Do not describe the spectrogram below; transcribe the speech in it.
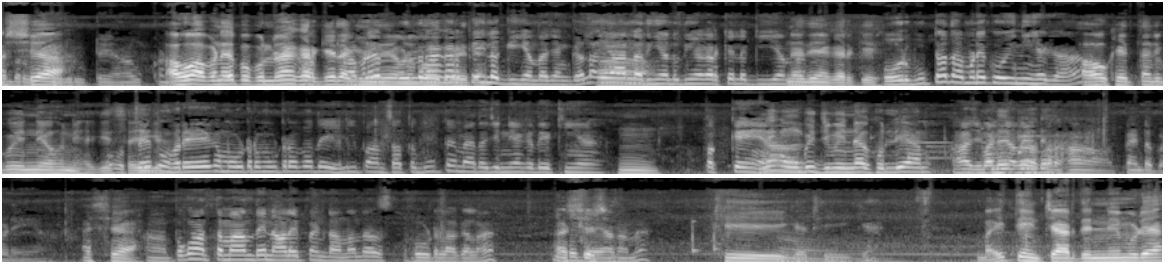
ਅੱਛਾ। ਬਰੋਟੇ ਹਾਂ ਉੱਕਣ ਆਹੋ ਆਪਣੇ ਪਪੂਲਰਾਂ ਕਰਕੇ ਲੱਗੀ ਜਾਂਦੇ ਆਪਣੇ ਪੁੱਲਰਾਂ ਬਹੁਤ ਕਰਕੇ ਹੀ ਲੱਗੀ ਜਾਂਦਾ ਜੰਗਲ। ਆ ਨਦੀਆਂ ਨਦੀਆਂ ਕਰਕੇ ਲੱਗੀ ਜਾਂਦਾ। ਨਦੀਆਂ ਕਰਕੇ। ਹੋਰ ਬੂਟਾ ਤਾਂ ਆਪਣੇ ਕੋਈ ਨਹੀਂ ਹੈਗਾ। ਆਹੋ ਖੇਤਾਂ 'ਚ ਕੋਈ ਇੰਨੇ ਉਹ ਨਹੀਂ ਹੈਗੇ ਉੱਥੇ ਸਹੀ ਤੂੰ ਹਰੇਕ ਮੋਟਰ ਮੋਟਰ ਤਾਂ ਦੇਖ ਲਈ ਪੰਜ ਸੱਤ ਬੂਟੇ ਮੈਂ ਤਾਂ ਜਿੰਨੀਆਂ ਕਿ ਦੇਖੀਆਂ। ਹੂੰ। ਪੱਕੇ ਨਹੀਂ ਆ ਉਹ ਵੀ ਜ਼ਮੀਨਾਂ ਖੁੱਲੀਆਂ ਹਾਂ ਬੜੇ ਪਿੰਡ ਹਾਂ ਪਿੰਡ ਬੜੇ ਆ। ਅੱਛਾ। ਹਾਂ ਭਗਵੰਤ ਮਾਨ ਦੇ ਨਾਲੇ ਪਿੰਡ ਉਹਨਾਂ ਦਾ ਹੋਟਲ ਉੱਥੇ ਅੱਛਾ, ਗਿਆ ਤਾਂ ਮੈਂ। ਠੀਕ ਹੈ ਠੀਕ ਹੈ। ਭਾਈ ਤਿੰਨ ਚਾਰ ਦਿਨ ਨਹੀਂ ਮੁੜਿਆ।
